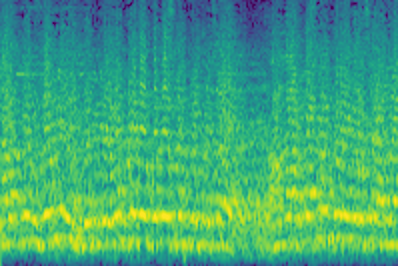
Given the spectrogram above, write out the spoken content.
সাতজন জমি, যদি রোগের উপদেশ করতে চায়, আমরা পছন্দ করে বলছি, আমরা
